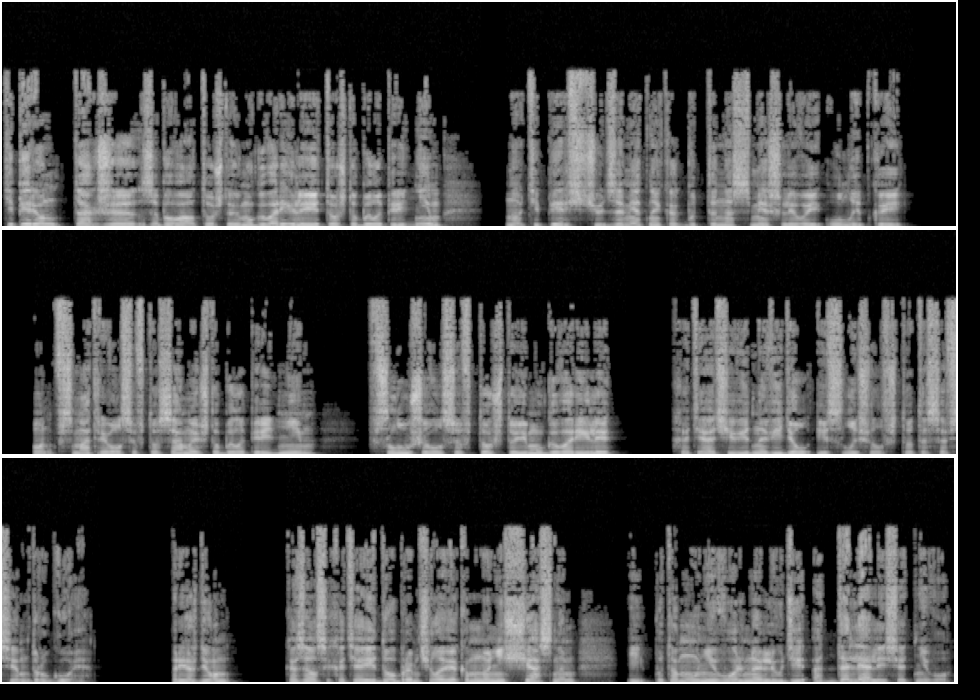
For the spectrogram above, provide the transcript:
Теперь он также забывал то, что ему говорили, и то, что было перед ним, но теперь с чуть заметной, как будто насмешливой улыбкой он всматривался в то самое, что было перед ним, вслушивался в то, что ему говорили, хотя, очевидно, видел и слышал что-то совсем другое. Прежде он казался хотя и добрым человеком, но несчастным, и потому невольно люди отдалялись от него.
